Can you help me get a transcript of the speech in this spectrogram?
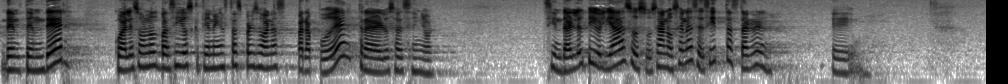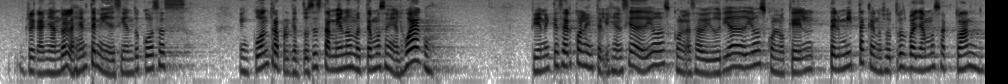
de entender cuáles son los vacíos que tienen estas personas para poder traerlos al Señor sin darles bibliazos, o sea, no se necesita estar eh, regañando a la gente ni diciendo cosas en contra, porque entonces también nos metemos en el juego. Tiene que ser con la inteligencia de Dios, con la sabiduría de Dios, con lo que Él permita que nosotros vayamos actuando.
